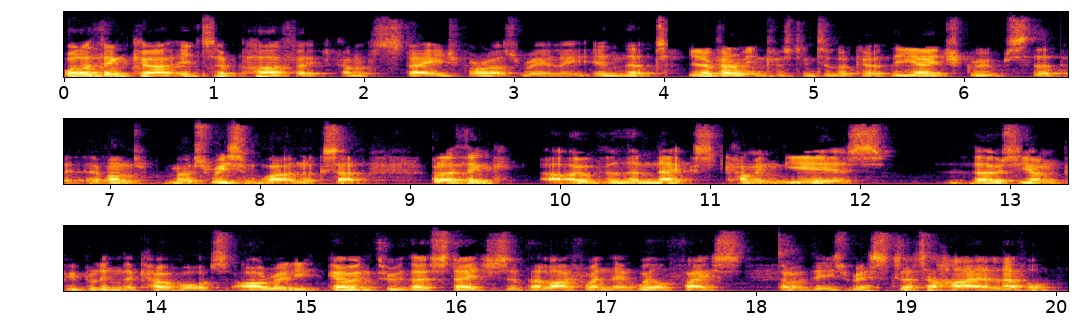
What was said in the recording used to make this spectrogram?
Well, I think uh, it's a perfect kind of stage for us, really, in that, you know, very interesting to look at the age groups that Yvonne's most recent work looks at. But I think uh, over the next coming years, those young people in the cohorts are really going through those stages of their life when they will face some of these risks at a higher level.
